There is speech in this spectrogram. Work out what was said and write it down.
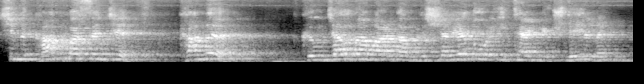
Şimdi kan basıncı kanı kılcal damardan dışarıya doğru iten güç değil mi?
